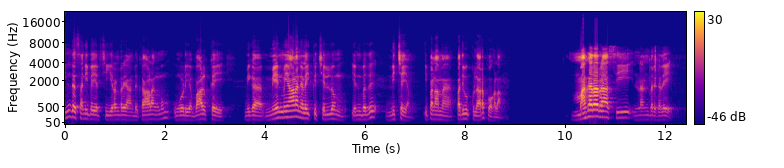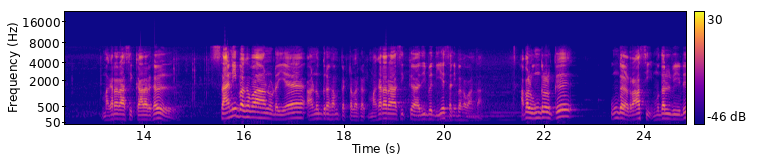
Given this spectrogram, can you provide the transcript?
இந்த சனி பயிற்சி இரண்டரை ஆண்டு காலமும் உங்களுடைய வாழ்க்கை மிக மேன்மையான நிலைக்கு செல்லும் என்பது நிச்சயம். இப்போ நாம் பதிவுக்குள்ளார போகலாம். மகர ராசி நண்பர்களே மகர ராசிக்காரர்கள் சனி பகவானுடைய அனுக்கிரகம் பெற்றவர்கள். மகர ராசிக்கு அதிபதியே சனி பகவான் தான். அப்போ உங்களுக்கு உங்கள் ராசி முதல் வீடு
